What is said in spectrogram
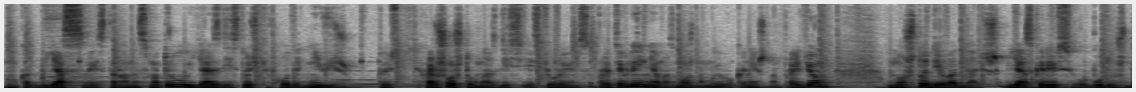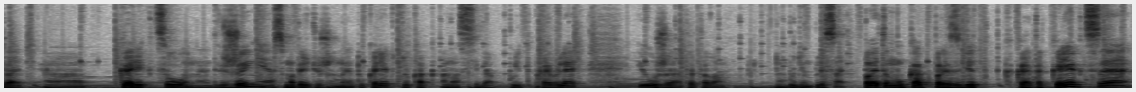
ну, как бы я со своей стороны смотрю, я здесь точки входа не вижу. То есть хорошо, что у нас здесь есть уровень сопротивления, возможно мы его, конечно, пройдем, но что делать дальше? Я, скорее всего, буду ждать э, коррекционное движение, смотреть уже на эту коррекцию, как она себя будет проявлять, и уже от этого будем плясать. Поэтому, как произойдет какая-то коррекция,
